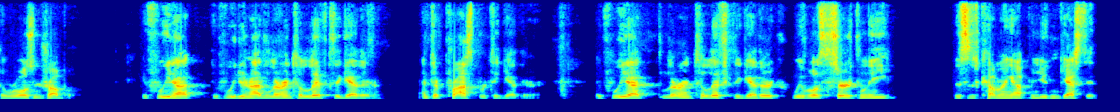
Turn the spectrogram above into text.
the world's in trouble. If we not, if we do not learn to live together and to prosper together, if we not learn to live together, we will certainly, this is coming up and you can guess it,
